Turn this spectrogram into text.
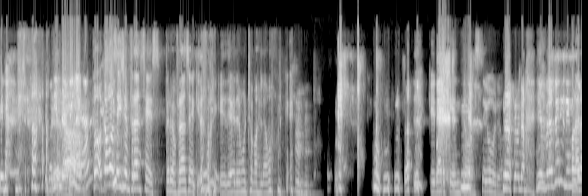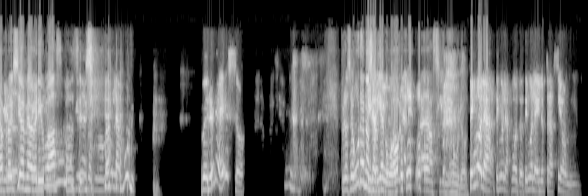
Te, te ponía una Era- pila. ¿Cómo, cómo se dice en francés? Pero en francés quiero porque debe tener mucho más glamour que, que en argento, seguro. No, no, no. Ni en francés ni en Para la próxima me averiguás cómo se dice. como más glamour. Pero era eso. Pero seguro no salía como ahora la entrada a 100 euros. Tengo la, tengo la foto, tengo la ilustración.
